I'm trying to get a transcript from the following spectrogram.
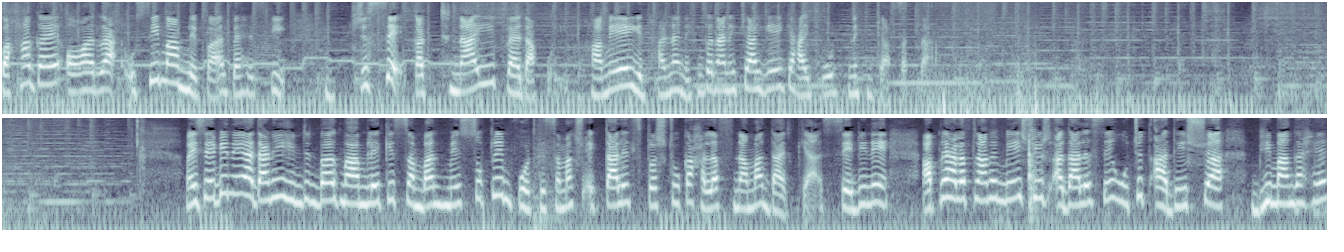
वहाँ गए और उसी मामले पर बहस की, जिससे कठिनाई पैदा हुई। हमें ये धारणा नहीं बनानी चाहिए कि हाईकोर्ट नहीं जा सकता। वहीं सेबी ने अदानी हिंडनबर्ग मामले के संबंध में सुप्रीम कोर्ट के समक्ष इकतालीस पृष्ठों का हलफनामा दायर किया। सेबी ने अपने हलफनामे में शीर्ष अदालत से उचित आदेश भी मांगा है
